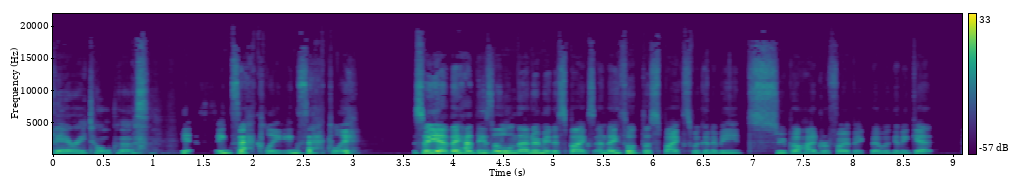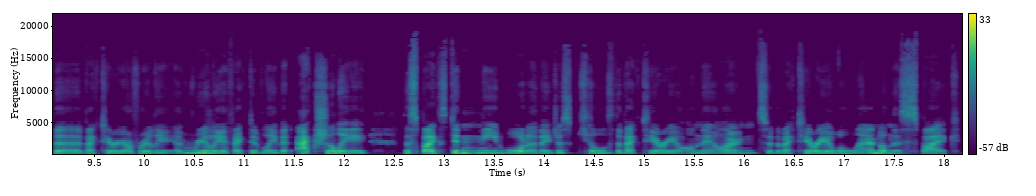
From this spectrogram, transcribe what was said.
very tall person. Yes, exactly, exactly. So yeah, they had these little nanometer spikes, and they thought the spikes were going to be super hydrophobic. They were going to get the bacteria off really, really effectively. But actually, the spikes didn't need water; they just killed the bacteria on their own. So the bacteria will land on this spike,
